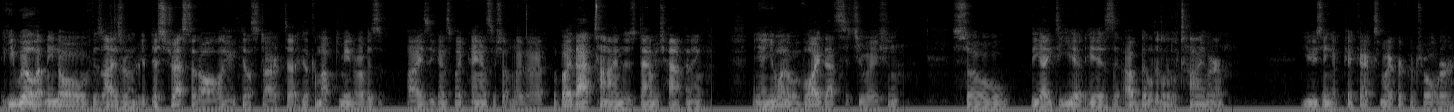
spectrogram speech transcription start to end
he will let me know if his eyes are under distress at all. He'll start uh, he'll come up to me and rub his eyes against my pants or something like that. But by that time there's damage happening and you want to avoid that situation. So the idea is that I'll build a little timer using a PICAXE microcontroller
